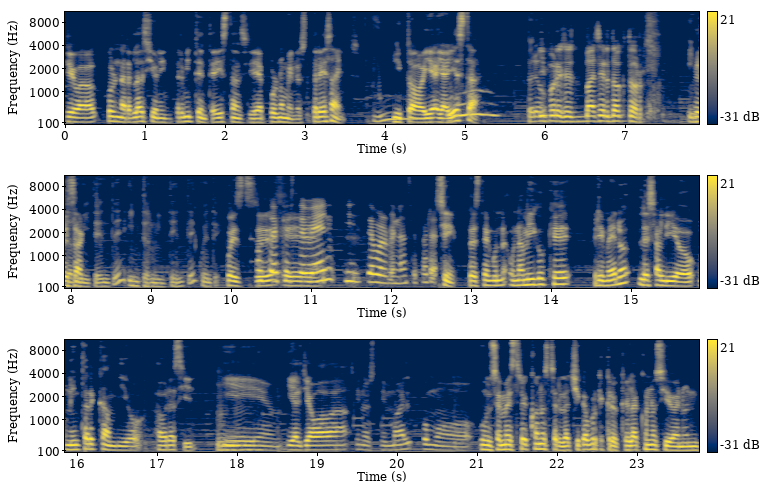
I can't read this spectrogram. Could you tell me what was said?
lleva por una relación intermitente a distancia de por lo menos tres años. Y todavía, y ahí está. pero Y por eso va a ser doctor. intermitente, intermitente, cuente. Pues, O sea, eh, que se eh, ven y se vuelven a separar. Sí, pues tengo un, un amigo que primero le salió un intercambio a Brasil y, y él llevaba, si no estoy mal, como un semestre de conocer a la chica porque creo que la conoció en, un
